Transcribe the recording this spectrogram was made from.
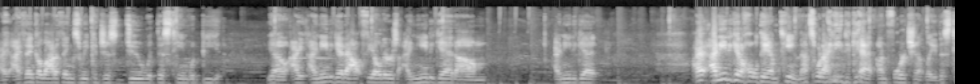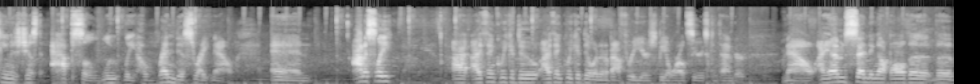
I, I think a lot of things we could just do with this team would be, you know, I, I need to get outfielders. I need to get, um, I need to get, I, I need to get a whole damn team. That's what I need to get, unfortunately. This team is just absolutely horrendous right now. And honestly, I, I think we could do. I think we could do it in about three years. To be a World Series contender. Now, I am sending up all the the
